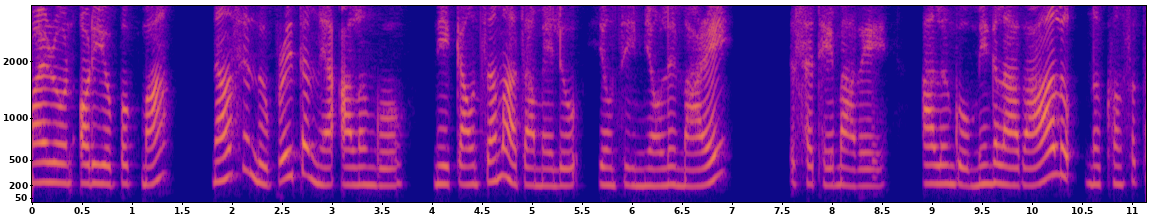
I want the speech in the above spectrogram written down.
Myron Audiobook မှာနားဆင်သူပရိသတ်များအားလုံးကို နေကောင်းကျမ်းမာကြမယ်လို့ယုံကြည်မျှော်လင့်ပါတယ်။တစ်ဆက်တည်းမှာပဲအားလုံးကိုမင်္ဂလာပါလို့နှုတ်ခွန်းဆက်သ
